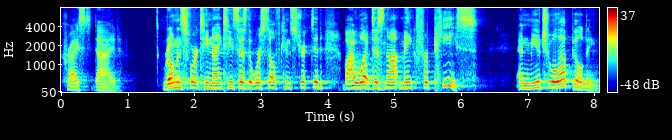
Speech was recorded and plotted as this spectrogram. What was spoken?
Christ died. Romans 14, 19 says that we're self constricted by what does not make for peace and mutual upbuilding.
